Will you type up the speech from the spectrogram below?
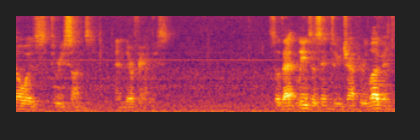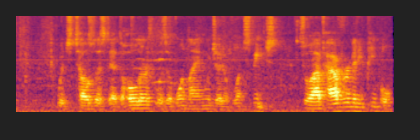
Noah's three sons and their families. So that leads us into chapter 11, which tells us that the whole earth was of one language and of one speech. So I have however many people,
